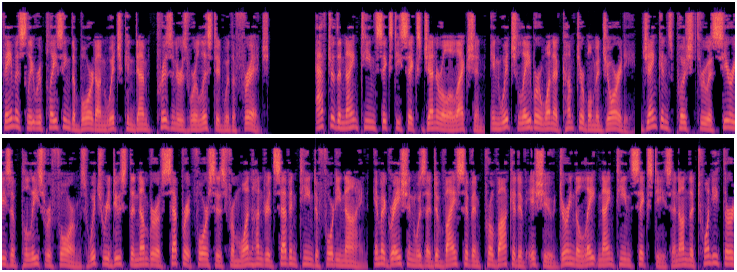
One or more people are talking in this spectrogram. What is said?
famously replacing the board on which condemned prisoners were listed with a fridge. After the 1966 general election, in which Labour won a comfortable majority, Jenkins pushed through a series of police reforms which reduced the number of separate forces from 117 to 49. Immigration was a divisive and provocative issue during the late 1960s, and on 23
